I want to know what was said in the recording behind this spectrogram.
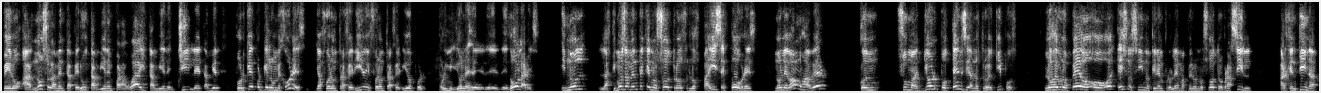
pero a, no solamente a Perú, también en Paraguay, también en Chile, también. ¿Por qué? Porque los mejores ya fueron transferidos y fueron transferidos por, por millones de, de, de dólares. Y no lastimosamente que nosotros, los países pobres, no le vamos a ver con su mayor potencia a nuestros equipos. Los europeos, eso sí, no tienen problema, pero nosotros, Brasil, Argentina,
